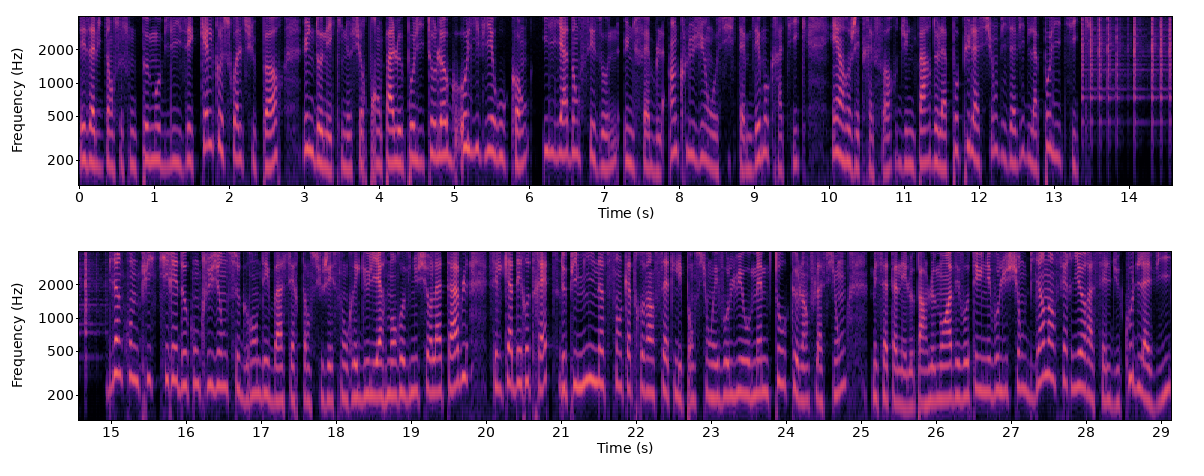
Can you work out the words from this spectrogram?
Les habitants se sont peu mobilisés quel que soit le support, une donnée qui ne surprend pas le politologue Olivier Roucan. Il y a dans ces zones une faible inclusion au système démocratique et un rejet très fort d'une part de la population vis-à-vis -vis de la politique. Bien qu'on ne puisse tirer de conclusion de ce grand débat, certains sujets sont régulièrement revenus sur la table. C'est le cas des retraites. Depuis 1987, les pensions évoluaient au même taux que l'inflation. Mais cette année, le Parlement avait voté une évolution bien inférieure à celle du coût de la vie.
